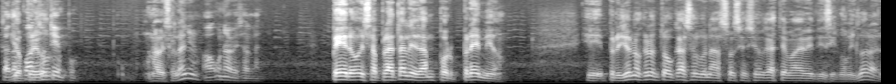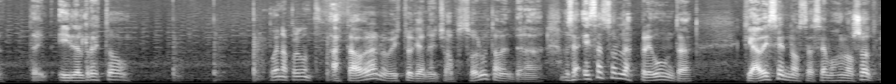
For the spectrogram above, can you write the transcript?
¿Cada Yo cuánto tiempo? una vez al año. Ah, una vez al año. Pero esa plata le dan por premio. Eh, pero yo no creo en todo caso que una asociación gaste más de 25 mil dólares. Y del resto, Buena pregunta. hasta ahora no he visto que han hecho absolutamente nada. O sea, esas son las preguntas que a veces nos hacemos nosotros.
